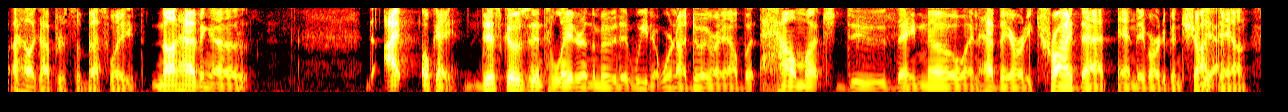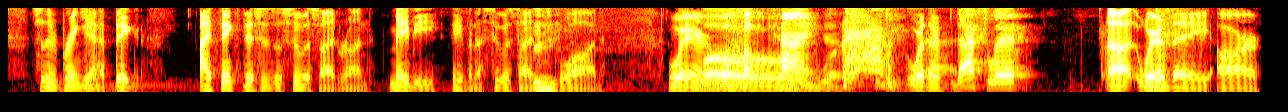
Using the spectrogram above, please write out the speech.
a helicopter is the best way. Not having a, I okay. This goes into later in the movie that we we're not doing right now. But how much do they know, and have they already tried that, and they've already been shot Yeah. down? So they're bringing in a big. I think this is a suicide run, maybe even a suicide Mm. squad, where Whoa. kind where they're that's lit. Uh, where they are,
